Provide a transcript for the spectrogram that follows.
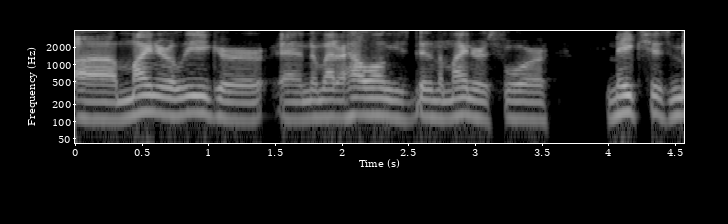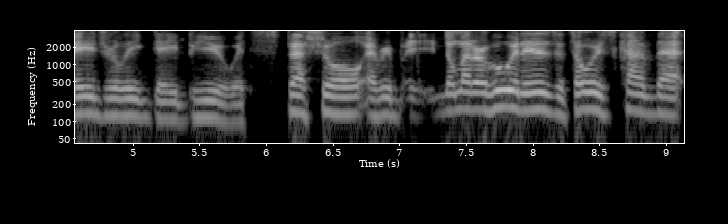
a minor leaguer, and no matter how long he's been in the minors for, makes his major league debut. It's special. Everybody, no matter who it is, it's always kind of that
